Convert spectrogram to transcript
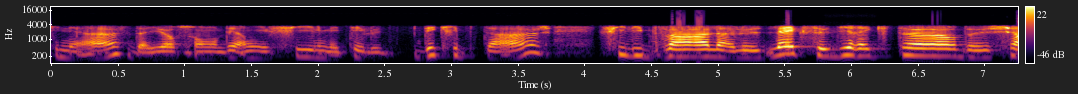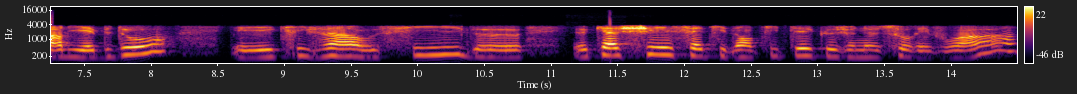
cinéaste, d'ailleurs son dernier film était le décryptage. Philippe Val, l'ex-directeur de Charlie Hebdo et écrivain aussi, de cacher cette identité que je ne saurais voir.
